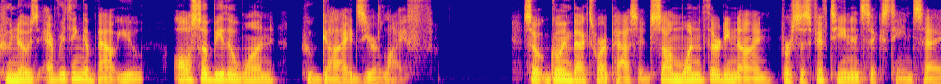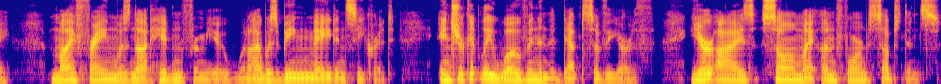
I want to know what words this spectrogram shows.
who knows everything about you, also be the one who guides your life? So, going back to our passage, Psalm 139, verses 15 and 16 say, My frame was not hidden from you when I was being made in secret, intricately woven in the depths of the earth. Your eyes saw my unformed substance.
